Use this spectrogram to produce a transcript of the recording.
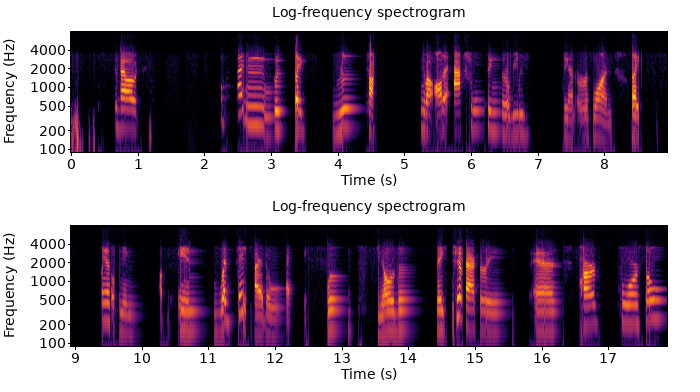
was about Biden was like really talking about all the actual things that are really happening on Earth One, like plant opening in red state, by the way, with you know the making chip factories and parts for solar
